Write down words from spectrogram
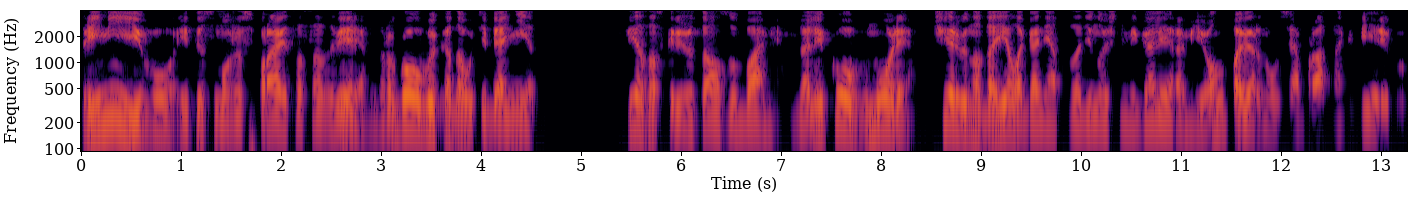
«Прими его, и ты сможешь справиться со зверем. Другого выхода у тебя нет». Феза скрежетал зубами. Далеко в море червю надоело гоняться за одиночными галерами, и он повернулся обратно к берегу.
